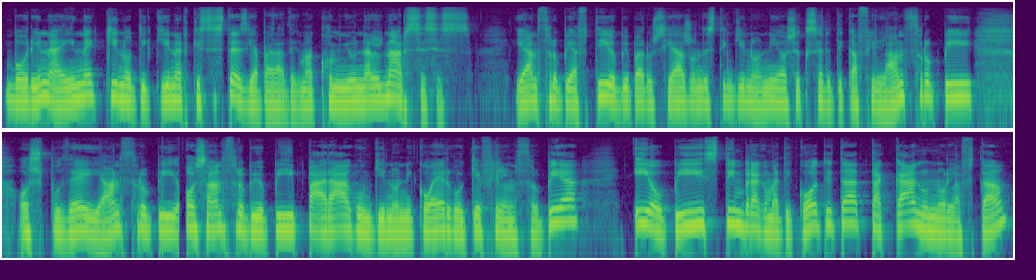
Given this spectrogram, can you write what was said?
μπορεί να είναι κοινοτικοί ναρκιστές, για παράδειγμα, communal narcissists. Οι άνθρωποι αυτοί οι οποίοι παρουσιάζονται στην κοινωνία ως εξαιρετικά φιλάνθρωποι, ως σπουδαίοι άνθρωποι, ως άνθρωποι οι οποίοι παράγουν κοινωνικό έργο και φιλανθρωπία, οι οποίοι στην πραγματικότητα τα κάνουν όλα αυτά,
